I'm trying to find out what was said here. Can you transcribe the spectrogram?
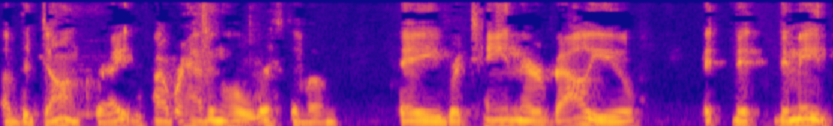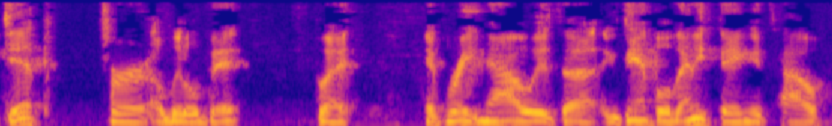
of the dunk, right? Why we're having a whole list of them. They retain their value. They, they, may dip for a little bit, but if right now is an example of anything, it's how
